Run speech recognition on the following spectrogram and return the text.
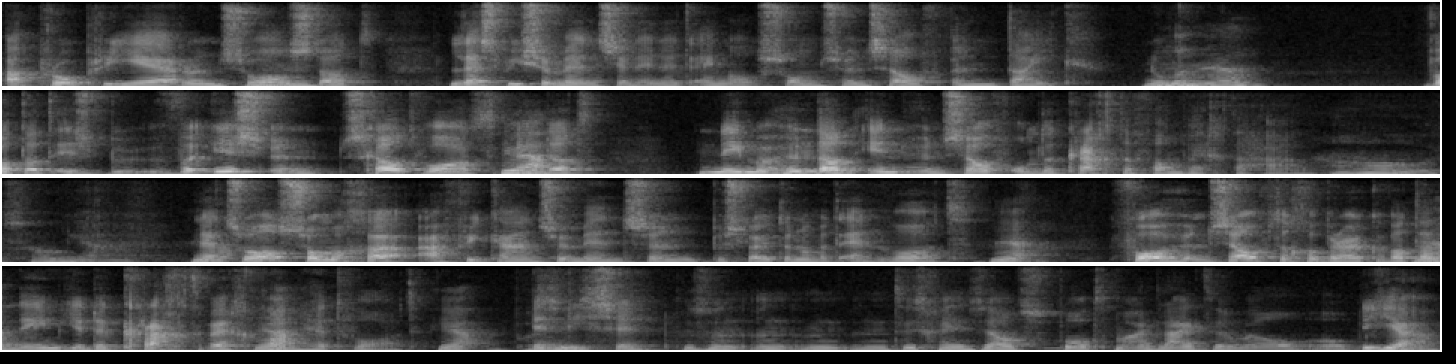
appropriëren, zoals Hmm. dat lesbische mensen in het Engels soms hunzelf een dyke noemen. Ja. Wat dat is, is een scheldwoord Ja. en dat nemen hun dan in hunzelf om de krachten van weg te halen. Oh, zo ja. Net Ja. zoals sommige Afrikaanse mensen besluiten om het N-woord Ja, voor hunzelf te gebruiken, want dan neem je de kracht weg van het woord. ja, In die precies. zin. Dus een, een, een- het is geen zelfspot, maar het lijkt er wel op. Ja.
